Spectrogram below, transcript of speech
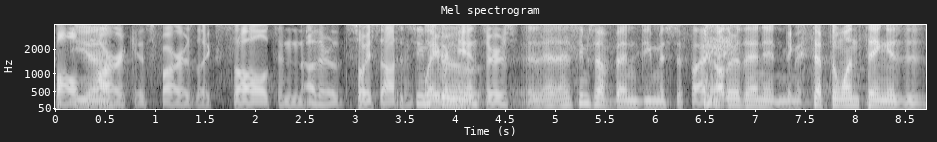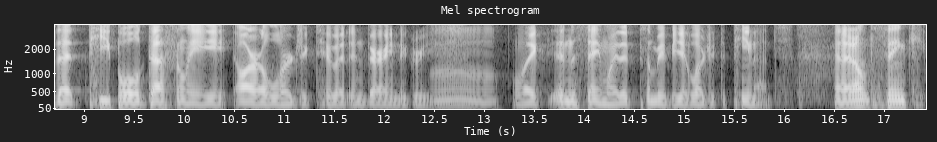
ballpark as far as like salt and other soy sauce and flavor enhancers. It, it seems to have been demystified. Other than it, Except the one thing is is that people definitely are allergic to it in varying degrees. Mm. Like in the same way that somebody would be allergic to peanuts. And I don't think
